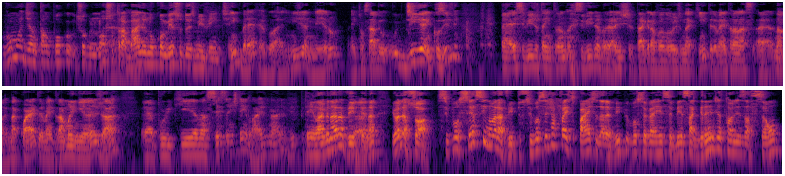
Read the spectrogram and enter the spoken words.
Vamos adiantar um pouco sobre o nosso trabalho no começo de 2020. Em breve agora, em janeiro, a gente não sabe o, dia, inclusive. é, esse vídeo tá entrando. Esse vídeo a gente tá gravando hoje na quinta, ele vai entrar na. é, não, na quarta, ele vai entrar amanhã já. É porque na sexta a gente tem live na área VIP. Tem live na área VIP, É. né? E olha só, se você assinou a área VIP, se você já faz parte da área VIP, você vai receber essa grande atualização.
